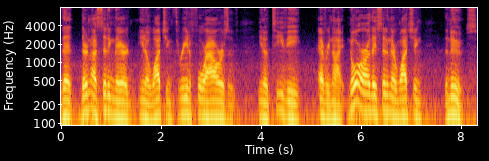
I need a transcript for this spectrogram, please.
that they're not sitting there, you know, watching three to four hours of, you know, TV every night, nor are they sitting there watching the news.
